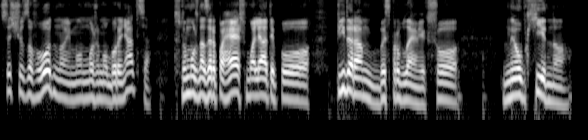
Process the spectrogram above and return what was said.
все що завгодно, і ми можемо оборонятися. Тобто можна з РПГ шмаляти по спідерам без проблем, якщо необхідно.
